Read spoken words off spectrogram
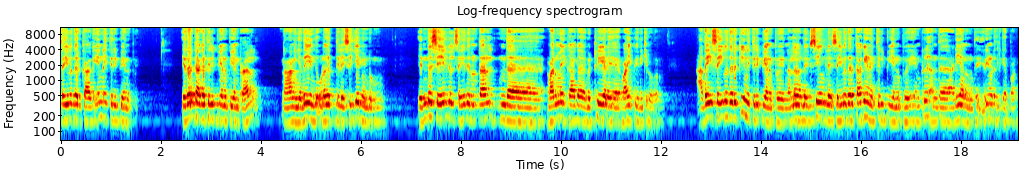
செய்வதற்காக என்னை திருப்பி அனுப்பு. எதற்காக திருப்பி அனுப்பு என்றால் நான் எதை இந்த உலகத்திலே செய்ய வேண்டும்? எந்த செயல்கள் செய்திருந்தால் இந்த மறுமைக்காக வெற்றியடைய வாய்ப்பு இருக்கிறதோ அதை செய்வதற்கு என்னை திருப்பி அனுப்பு. நல்ல நல்ல விஷயங்களை செய்வதற்காக என்னை திருப்பி அனுப்பு என்று அந்த அடியான் வந்து இறைவனிடத்தில் கேட்பான்.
